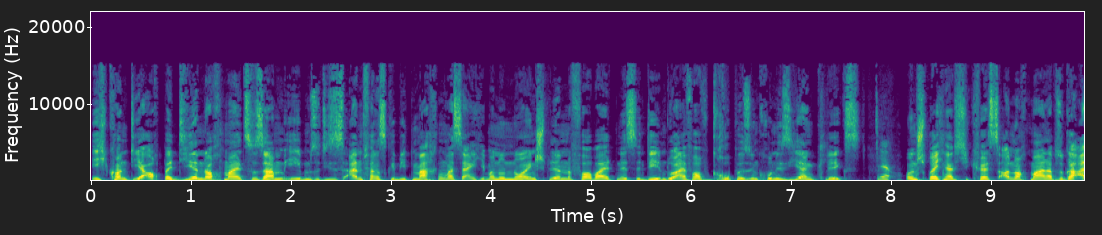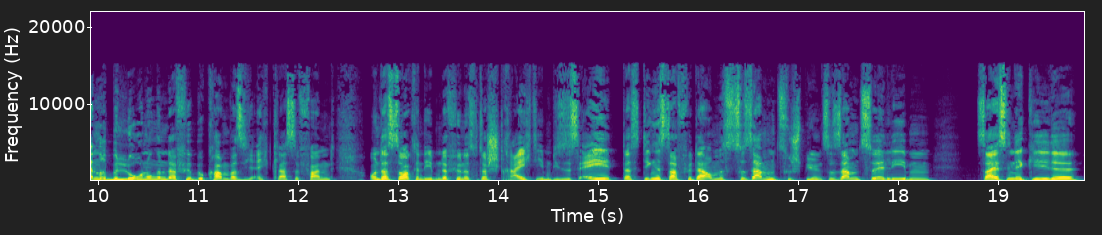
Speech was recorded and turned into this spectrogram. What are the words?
ich konnte ja auch bei dir nochmal zusammen eben so dieses Anfangsgebiet machen, was ja eigentlich immer nur neuen Spielern vorbehalten ist, indem du einfach auf Gruppe synchronisieren klickst. Ja. Und entsprechend hatte ich die Quest auch nochmal, habe sogar andere Belohnungen dafür bekommen, was ich echt klasse fand. Und das sorgt dann eben dafür, und das unterstreicht eben dieses, ey, das Ding ist dafür da, um es zusammenzuspielen, zusammen zu erleben, sei es in der Gilde,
